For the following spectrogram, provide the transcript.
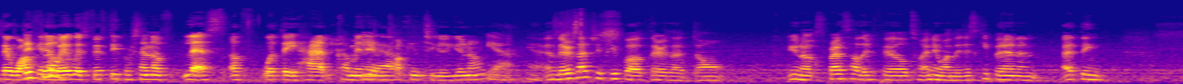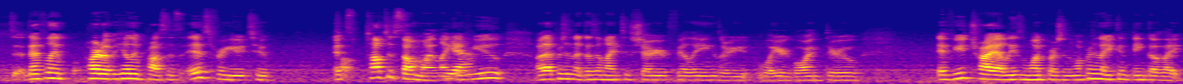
they're walking feel- away with 50% of less of what they had coming in Yeah. talking to you you know Yeah. Yeah, and there's actually people out there that don't, you know, express how they feel to anyone. They just keep it in, and I think definitely part of a healing process is for you to, it's talk to someone. Like Yeah. if you are that person that doesn't like to share your feelings or you, what you're going through, if you try at least one person, one person that you can think of, like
